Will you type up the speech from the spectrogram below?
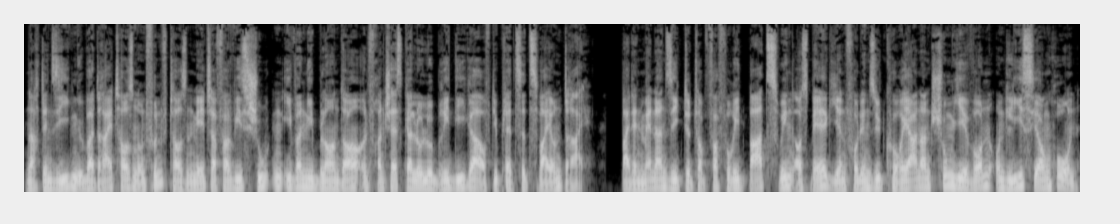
Nach den Siegen über 3000 und 5000 Meter verwies Schuten Ivani Blandin und Francesca Lollobrigiga auf die Plätze 2 und 3. Bei den Männern siegte Topfavorit Bart Swing aus Belgien vor den Südkoreanern Chung Ye-won und Lee Seong-hoon.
